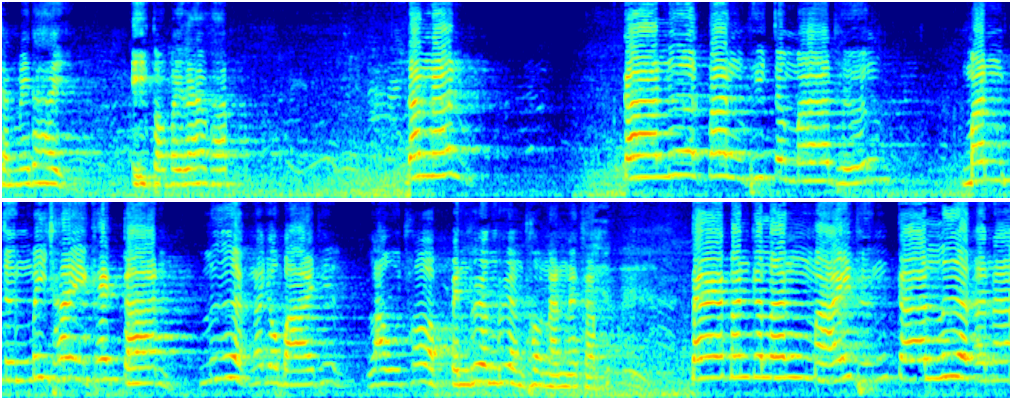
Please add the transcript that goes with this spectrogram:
กันไม่ได้ อีกต่อไปแล้วครับ ดังนั้น การเลือกตั้งที่จะมาถึง มันจึงไม่ใช่แค่การเลือกนโยบายที่เราชอบเป็นเรื่องเรื่องๆเท่านั้นนะครับ แต่มันกำลังหมายถึงการเลือกอนา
